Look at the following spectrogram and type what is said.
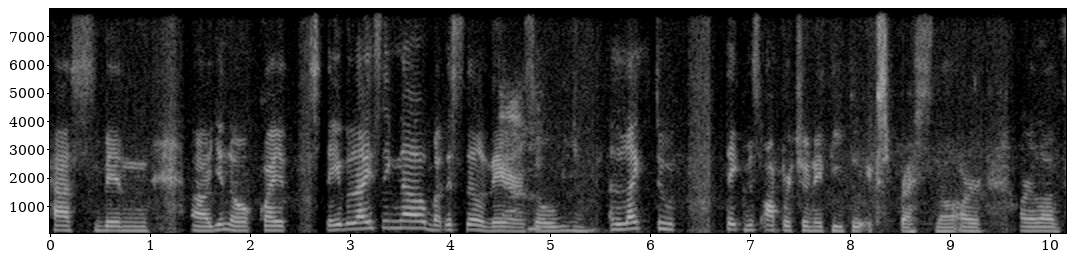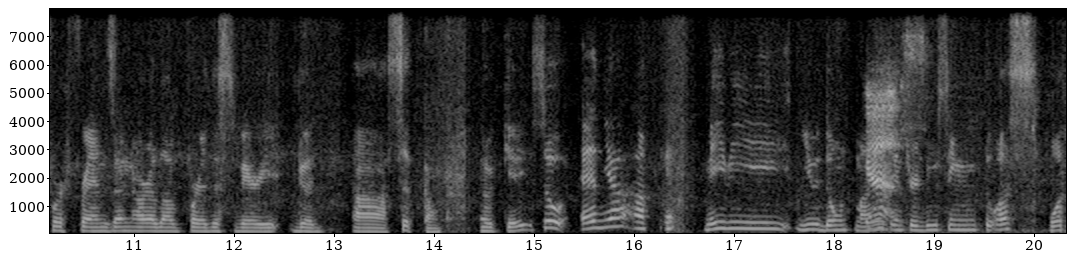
has been uh, you know quite stabilizing now but it's still there Yeah. so we I like to take this opportunity to express no our our love for friends and our love for this very good uh sitcom okay so enya uh, maybe you don't mind Yes. introducing to us what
